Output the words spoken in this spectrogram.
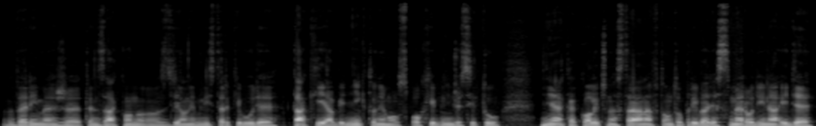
veríme, že ten zákon z dielne ministerky bude taký, aby nikto nemohol spochybniť, že si tu nejaká koaličná strana, v tomto prípade Sme rodina, ide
